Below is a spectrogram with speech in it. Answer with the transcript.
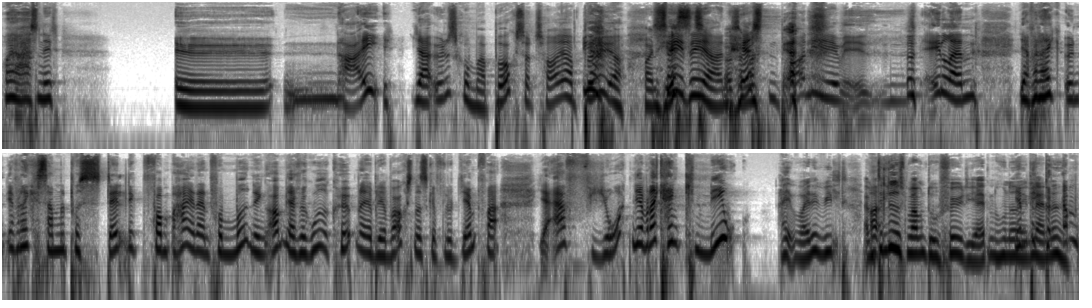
hvor jeg har sådan lidt, Øh, nej, jeg ønsker mig bukser, tøj og bøger, Og en CD'er, hest. en og sådan hest, en pony, øh, et eller andet. Jeg vil da ikke, jeg vil da ikke samle på stel. Det for, har jeg da en formodning om, jeg kan gå ud og købe, når jeg bliver voksen og skal flytte hjem fra. Jeg er 14, jeg vil da ikke have en kniv. Ej, hvor er det vildt. Jamen, Og- det lyder som om, du er født i 1800 Jamen, et eller det, andet. jamen,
